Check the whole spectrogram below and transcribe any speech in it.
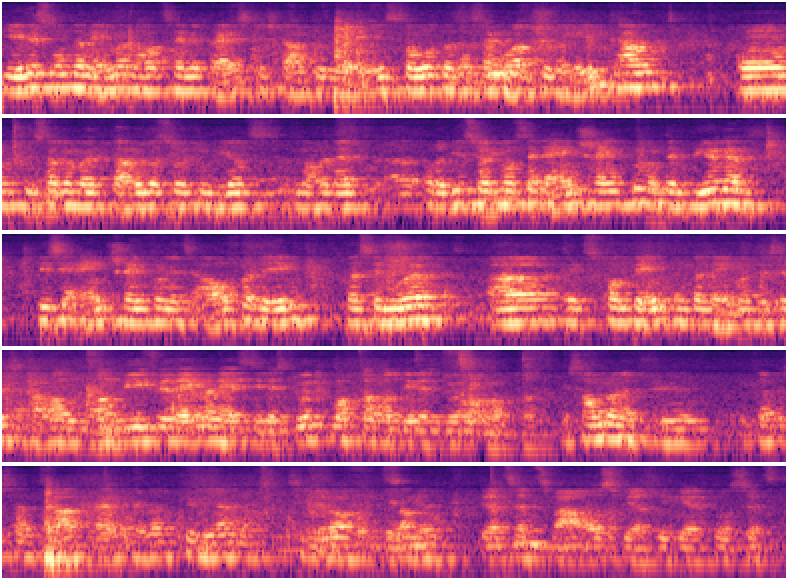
jedes Unternehmen hat seine Preisgestaltung ja eh so, dass es am Markt überleben kann. Und ich sage mal, darüber sollten wir uns noch nicht, äh, oder wir sollten uns nicht einschränken und den Bürgern diese Einschränkung jetzt auferlegen, dass sie nur äh, jetzt von den Unternehmen das jetzt auch. Und von wie vielen nehmen jetzt, die das durchgemacht haben und die das durchgemacht haben? Das haben wir nicht viel. Ich glaube, es sind zwei, drei, oder? Viel mehr. Ja, es sind derzeit zwei Auswärtige, was jetzt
